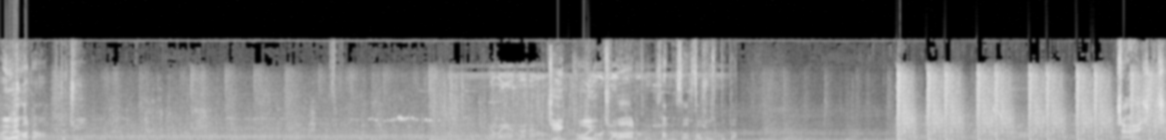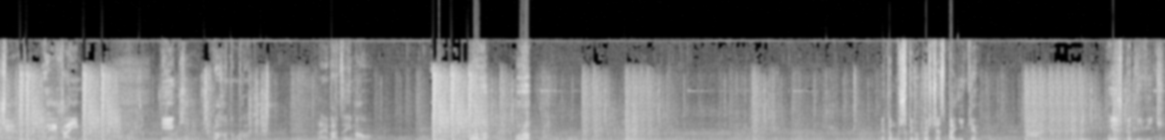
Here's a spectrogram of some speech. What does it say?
No i łycha tam, w te drzwi. You may enter now. Dziękuję ci bardzo. Sam co otworzył z buta. Cześć, goście. Jechaj im. Pięknie. Kocham tą broń. Ale bardzo jej mało. Ło, ło. Ja to muszę tego gościa z palnikiem unieszkodliwić.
